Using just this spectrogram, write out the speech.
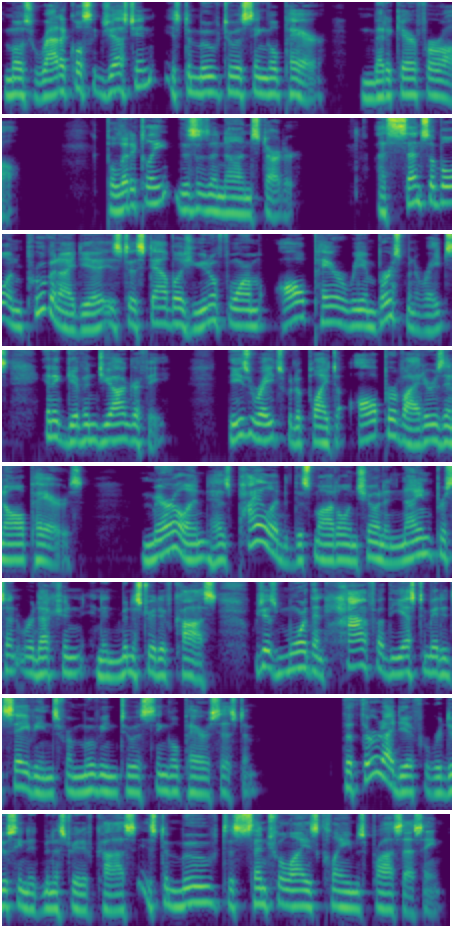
The most radical suggestion is to move to a single payer, Medicare for all. Politically, this is a non starter. A sensible and proven idea is to establish uniform all payer reimbursement rates in a given geography. These rates would apply to all providers and all payers. Maryland has piloted this model and shown a 9% reduction in administrative costs, which is more than half of the estimated savings from moving to a single payer system. The third idea for reducing administrative costs is to move to centralized claims processing.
